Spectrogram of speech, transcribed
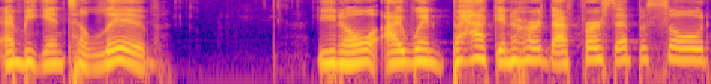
and begin to live. You know, I went back and heard that first episode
